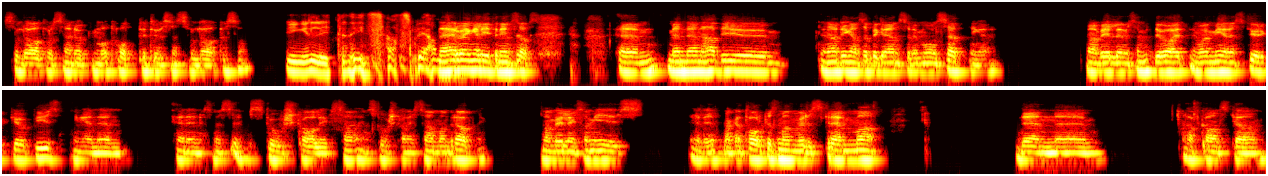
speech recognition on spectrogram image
soldater och sen upp mot 80 000 soldater. Så. Ingen liten insats. Nej, det var ingen liten insats. Um, men den hade ju den hade ganska begränsade målsättningar. Man ville, liksom, det, var det var mer en styrkeuppvisning än en, en, en, en, storskalig, en storskalig sammandrabbning. Man vill liksom i, eller man kan tolka det som att man vill skrämma den eh, afghanska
